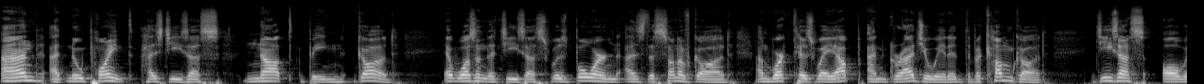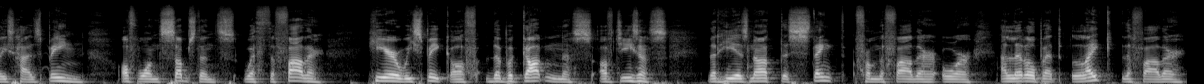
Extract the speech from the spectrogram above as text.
And at no point has Jesus not been God. It wasn't that Jesus was born as the Son of God and worked his way up and graduated to become God. Jesus always has been of one substance with the Father. Here we speak of the begottenness of Jesus, that he is not distinct from the Father or a little bit like the Father.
